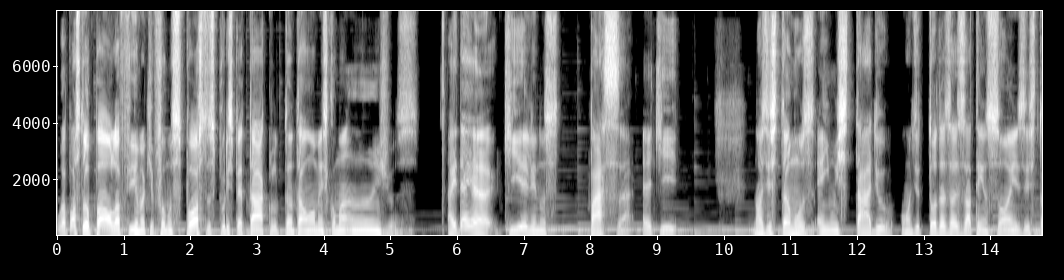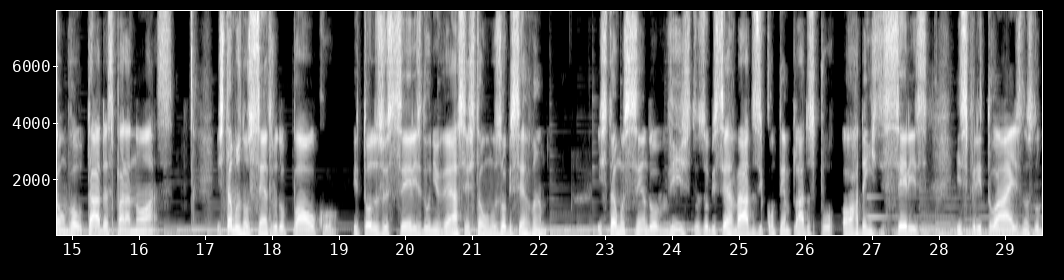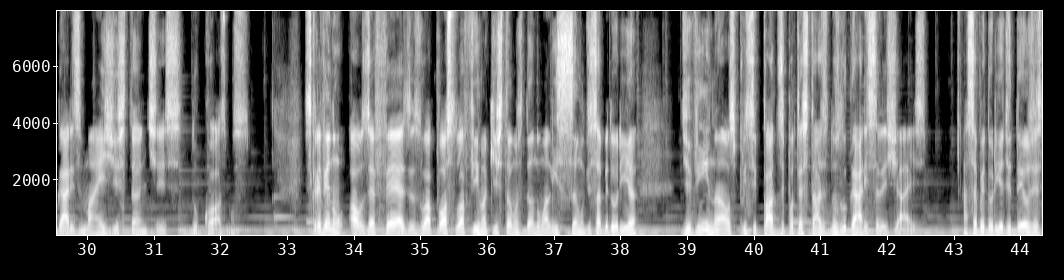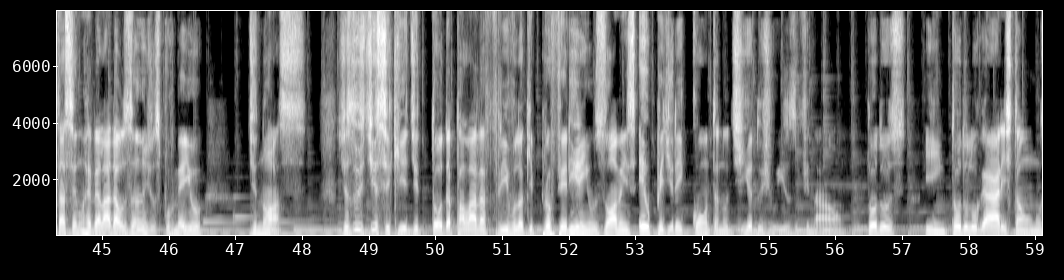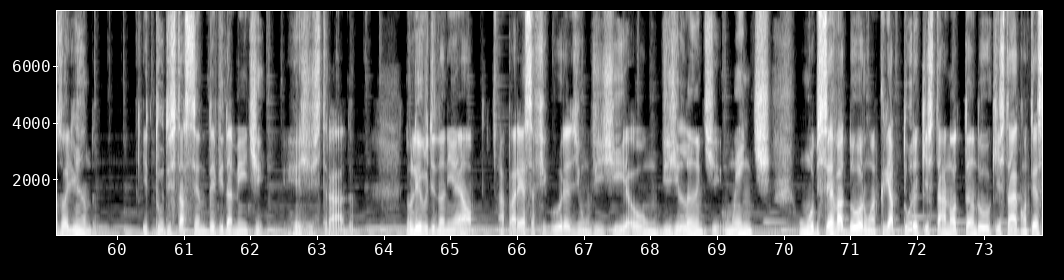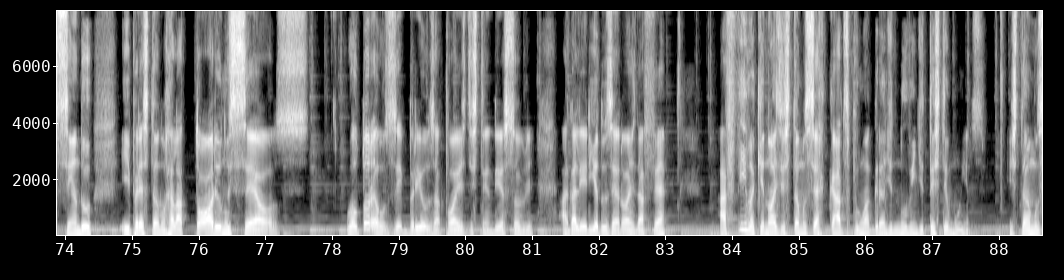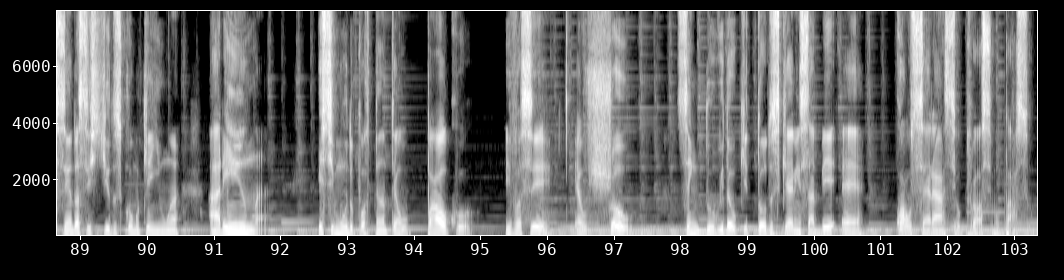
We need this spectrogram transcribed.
O apóstolo Paulo afirma que fomos postos por espetáculo tanto a homens como a anjos. A ideia que ele nos passa é que nós estamos em um estádio onde todas as atenções estão voltadas para nós. Estamos no centro do palco e todos os seres do universo estão nos observando. Estamos sendo vistos, observados e contemplados por ordens de seres espirituais nos lugares mais distantes do cosmos. Escrevendo aos Efésios, o apóstolo afirma que estamos dando uma lição de sabedoria divina aos principados e potestades nos lugares celestiais. A sabedoria de Deus está sendo revelada aos anjos por meio de nós. Jesus disse que de toda palavra frívola que proferirem os homens, eu pedirei conta no dia do juízo final. Todos e em todo lugar estão nos olhando, e tudo está sendo devidamente registrado. No livro de Daniel, aparece a figura de um vigia ou um vigilante, um ente, um observador, uma criatura que está anotando o que está acontecendo e prestando relatório nos céus. O autor aos Hebreus, após distender sobre a galeria dos heróis da fé, afirma que nós estamos cercados por uma grande nuvem de testemunhas. Estamos sendo assistidos como que em uma arena. Esse mundo, portanto, é o palco e você é o show. Sem dúvida, o que todos querem saber é qual será seu próximo passo.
